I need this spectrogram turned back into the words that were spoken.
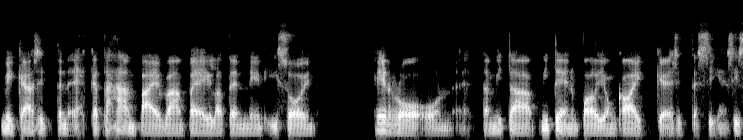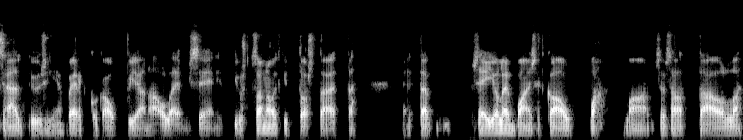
mikä sitten ehkä tähän päivään peilaten niin isoin ero on, että mitä, miten paljon kaikkea sitten siihen sisältyy siihen verkkokauppiana olemiseen. Just sanoitkin tuosta, että, että se ei ole vain se kauppa, vaan se saattaa olla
